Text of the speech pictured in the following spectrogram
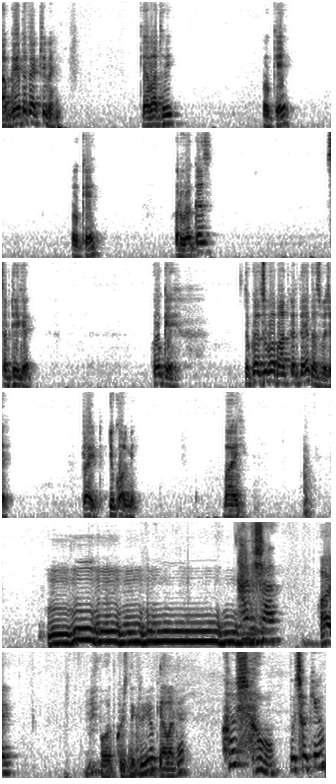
आप गए थे फैक्ट्री में? क्या बात हुई? ओके ओके। और वर्कर्स सब ठीक है? ओके तो कल सुबह बात करते हैं दस बजे। Right you call me bye hi Vishal hi बहुत खुश दिख रही हो? क्या बात है? खुश हूँ। पूछो क्यों?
